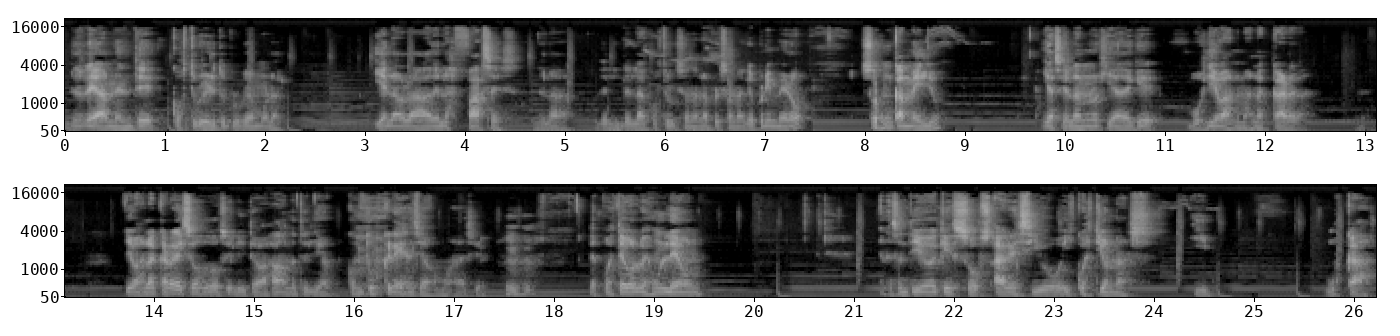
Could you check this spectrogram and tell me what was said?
de realmente construir tu propia moral. Y él hablaba de las fases de la, de, de la construcción de la persona. Que primero sos un camello y hacía la analogía de que vos llevas más la carga. Llevas la carga y sos dócil y te vas a donde te llevan, con tus creencias, vamos a decir. Después te volvés un león, en el sentido de que sos agresivo y cuestionas y buscas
